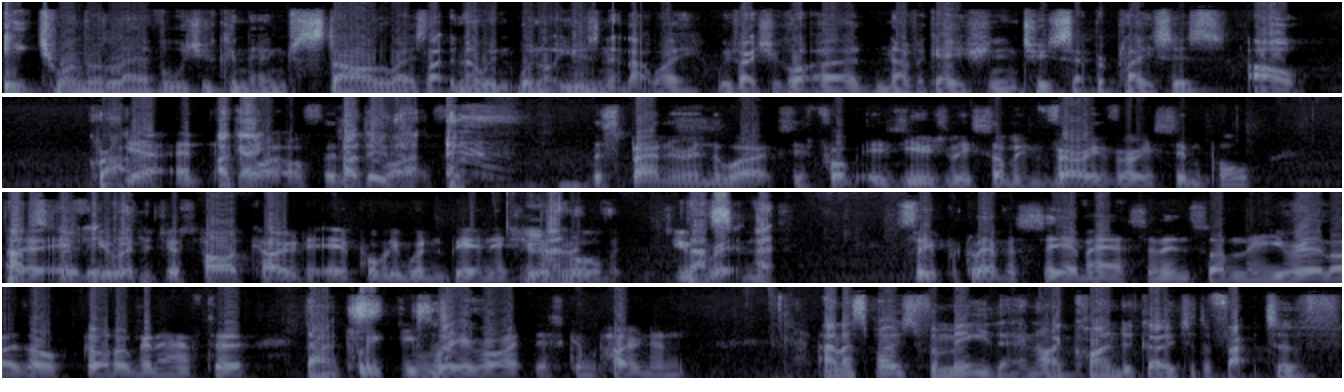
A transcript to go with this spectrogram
each one of the levels you can then style the way. It's like, no, we're we're not using it that way. We've actually got a navigation in two separate places. Oh, crap. Yeah, and, and okay, quite often, can't do quite that. often the spanner in the works is prob- is usually something very very simple. that if you were to just hard code it, it probably wouldn't be an issue at And all. But you've written uh, super clever CMS, and then suddenly you realise, oh god, I'm going to have to completely rewrite this component. And I suppose for me, then, I kind of go to the fact of,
